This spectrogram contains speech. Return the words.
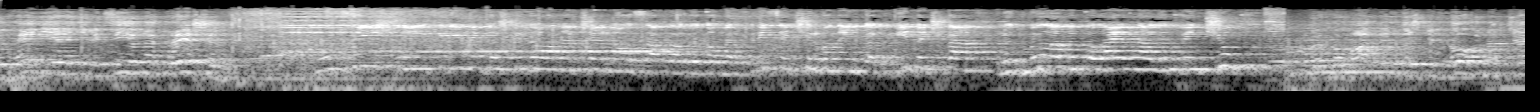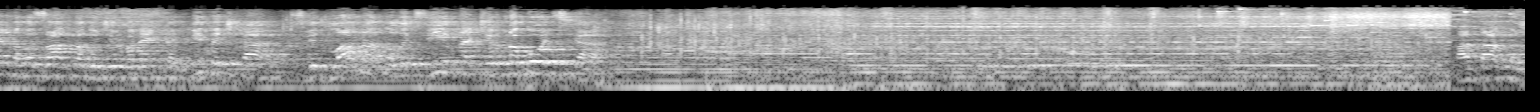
Євгенія Єлексіївна Кришин. Музичний керівник дошкільного навчального закладу номер 30 Червоненька квіточка Людмила. закладу Червоненька квіточка Світлана Олексіївна Чернобольська. А також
